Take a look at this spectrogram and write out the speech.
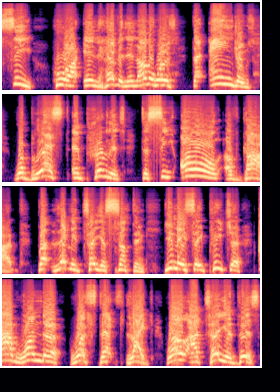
see who are in heaven. In other words, the angels were blessed and privileged to see all of God. But let me tell you something. You may say, preacher, I wonder what's that like. Well, I tell you this,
